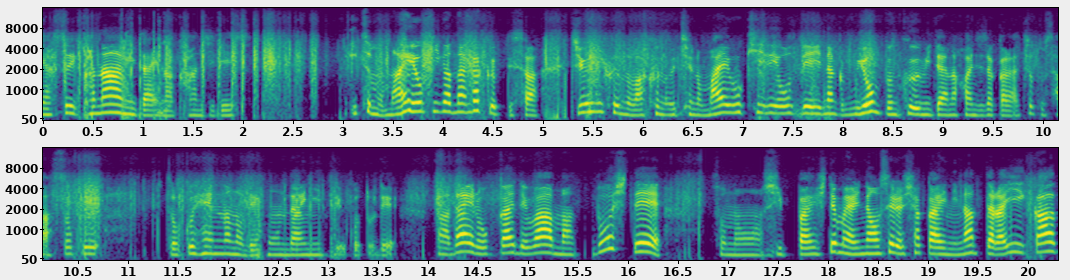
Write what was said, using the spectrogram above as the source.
やすいかなみたいな感じです。いつも前置きが長くってさ12分の枠のうちの前置きでなんか4分食うみたいな感じだからちょっと早速続編なので本題にっていうことで、まあ、第6回では、まあ、どうしてその失敗してもやり直せる社会になったらいいかっ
